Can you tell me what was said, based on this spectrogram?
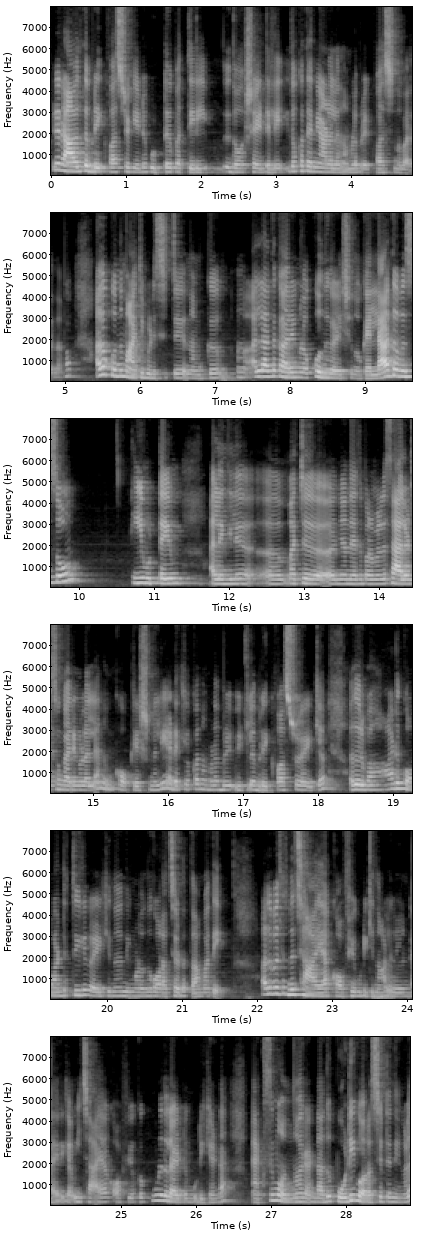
പിന്നെ രാവിലത്തെ ബ്രേക്ക്ഫാസ്റ്റ് ഒക്കെ ആയിട്ട് പുട്ട് പത്തിരി ദോശ ഇഡ്ഡലി ഇതൊക്കെ തന്നെയാണല്ലോ നമ്മൾ ബ്രേക്ക്ഫാസ്റ്റ് എന്ന് പറയുന്നത്. അപ്പം അതൊക്കെ ഒന്ന് മാറ്റി പിടിച്ചിട്ട് നമുക്ക് അല്ലാത്ത കാര്യങ്ങളൊക്കെ ഒന്ന് കഴിച്ചു നോക്കാം എല്ലാ ദിവസവും ഈ മുട്ടയും അല്ലെങ്കിൽ മറ്റ് ഞാൻ നേരത്തെ പറഞ്ഞ പോലെ സാലഡ്സും കാര്യങ്ങളെല്ലാം നമുക്ക് ഒക്കേഷണലി ഇടയ്ക്കൊക്കെ നമ്മുടെ വീട്ടിലെ ബ്രേക്ക്ഫാസ്റ്റ് കഴിക്കാം. അത് ഒരുപാട് ക്വാണ്ടിറ്റിയിൽ കഴിക്കുന്നത് നിങ്ങളൊന്ന് കുറച്ചെടുത്താൽ മതി. അതുപോലെ തന്നെ ചായ കോഫി കുടിക്കുന്ന ആളുകൾ ഉണ്ടായിരിക്കാം. ഈ ചായ കോഫിയൊക്കെ കൂടുതലായിട്ടും കുടിക്കേണ്ട. മാക്സിമം ഒന്നോ രണ്ടോ അത് പൊടി കുറച്ചിട്ട് നിങ്ങൾ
